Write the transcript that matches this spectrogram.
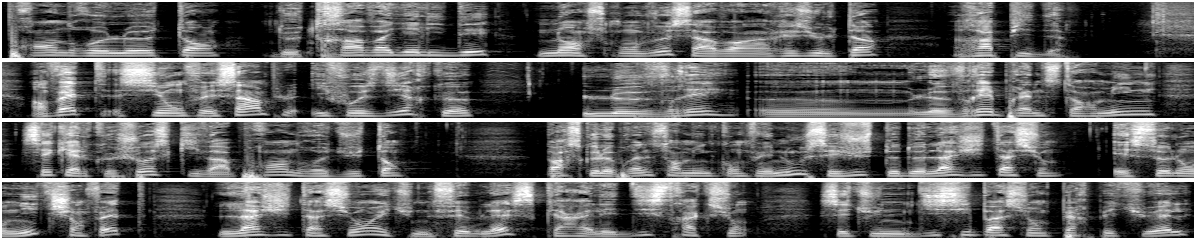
prendre le temps de travailler l'idée. Non, ce qu'on veut, c'est avoir un résultat rapide. En fait, si on fait simple, il faut se dire que le vrai, euh, le vrai brainstorming, c'est quelque chose qui va prendre du temps. Parce que le brainstorming qu'on fait nous, c'est juste de l'agitation. Et selon Nietzsche, en fait, L'agitation est une faiblesse car elle est distraction, c'est une dissipation perpétuelle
